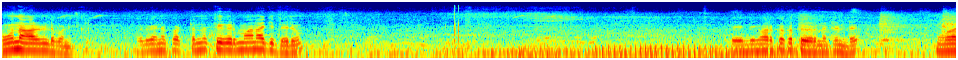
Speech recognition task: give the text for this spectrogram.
മൂന്നാളുണ്ട് പണിക്ക്. അവർ പിന്നെ പെട്ടെന്ന് തീരുമാനമാക്കി തരും. പെയിന്റിങ് വർക്കൊക്കെ തീർന്നിട്ടുണ്ട്. നമ്മളെ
